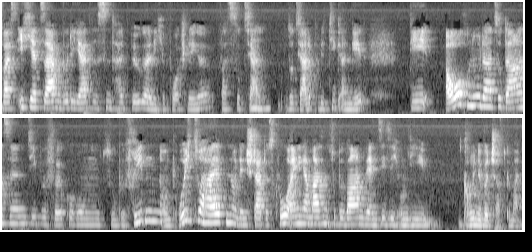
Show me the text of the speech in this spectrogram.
was ich jetzt sagen würde, ja, das sind halt bürgerliche Vorschläge, was sozial, mhm. soziale Politik angeht, die auch nur dazu da sind, die Bevölkerung zu befrieden und ruhig zu halten und den Status quo einigermaßen zu bewahren, während sie sich um die grüne Wirtschaft kümmern.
